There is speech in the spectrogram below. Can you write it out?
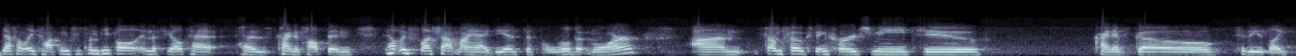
definitely talking to some people in the field ha- has kind of helped and helped me flesh out my ideas just a little bit more. Um, some folks encouraged me to kind of go to these like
